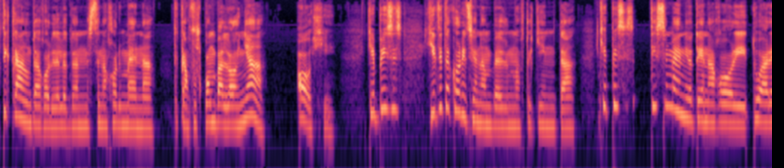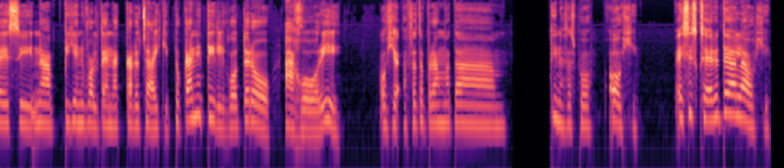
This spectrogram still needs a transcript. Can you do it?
Τι κάνουν τα αγόρια δηλαδή, όταν είναι στεναχωρημένα; Τι κάνουν, φουσκών μπαλόνια; Όχι. Και επίσης, γιατί τα κορίτσια να μην παίζουν με αυτοκίνητα; Και επίσης, τι σημαίνει ότι ένα αγόρι του αρέσει να πηγαίνει βόλτα ένα καροτσάκι; Το κάνει τι λιγότερο αγόρι; Όχι, αυτά τα πράγματα... Τι να σας πω. Όχι. Εσείς ξέρετε, αλλά όχι.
